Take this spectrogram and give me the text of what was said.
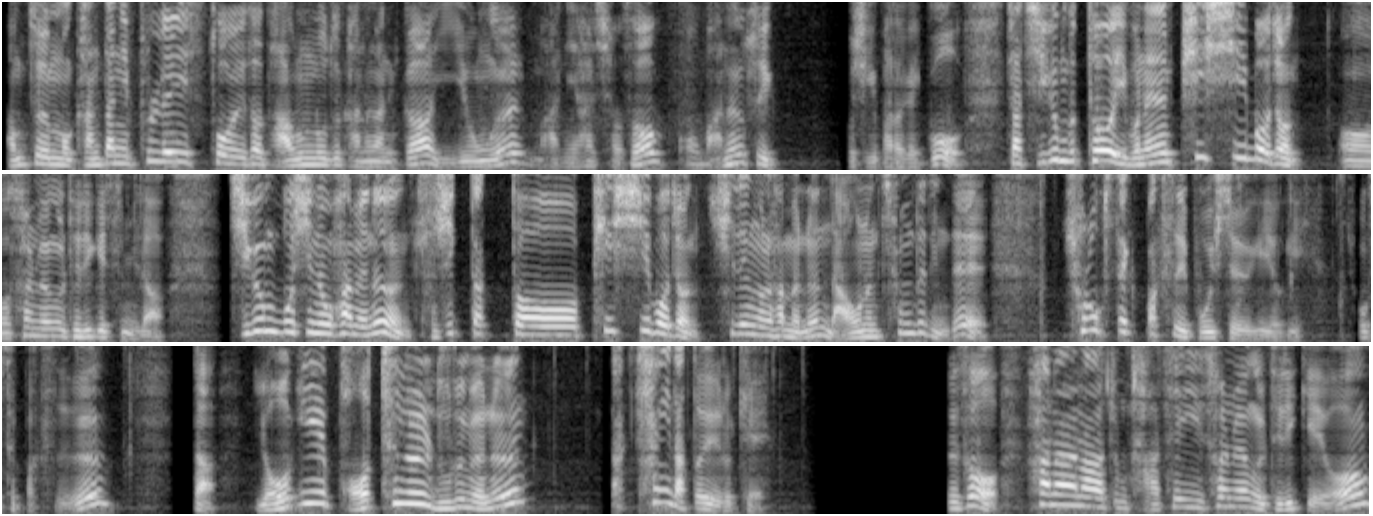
아무튼 뭐 간단히 플레이 스토어에서 다운로드 가능하니까 이용을 많이 하셔서 어, 많은 수익 보시기 바라겠고 자 지금부터 이번에는 PC 버전 어, 설명을 드리겠습니다. 지금 보시는 화면은 주식닥터 PC 버전 실행을 하면은 나오는 창들인데 초록색 박스 보이시죠? 여기 여기. 초록색 박스. 자 여기에 버튼을 누르면은 딱 창이 다 떠요 이렇게 그래서 하나하나 좀 자세히 설명을 드릴게요.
